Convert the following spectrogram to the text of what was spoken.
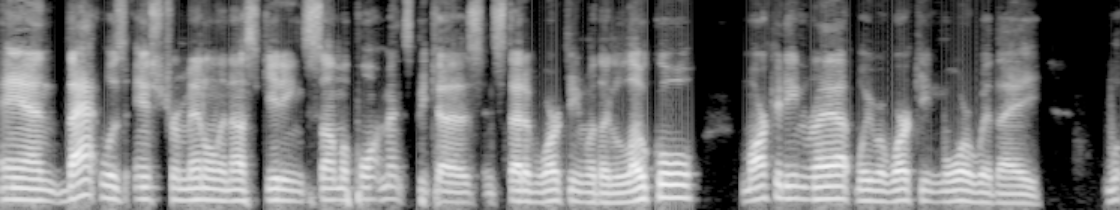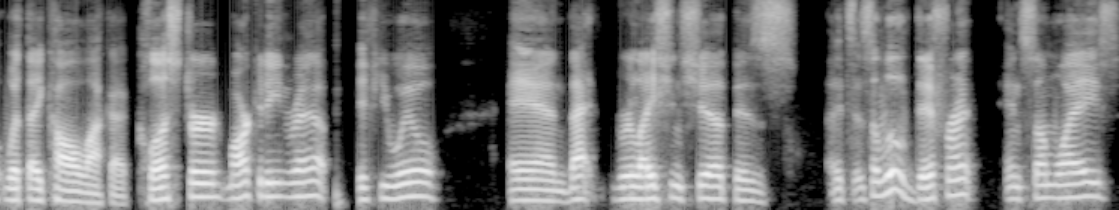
and that was instrumental in us getting some appointments because instead of working with a local marketing rep we were working more with a what they call like a cluster marketing rep if you will and that relationship is it's it's a little different in some ways.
